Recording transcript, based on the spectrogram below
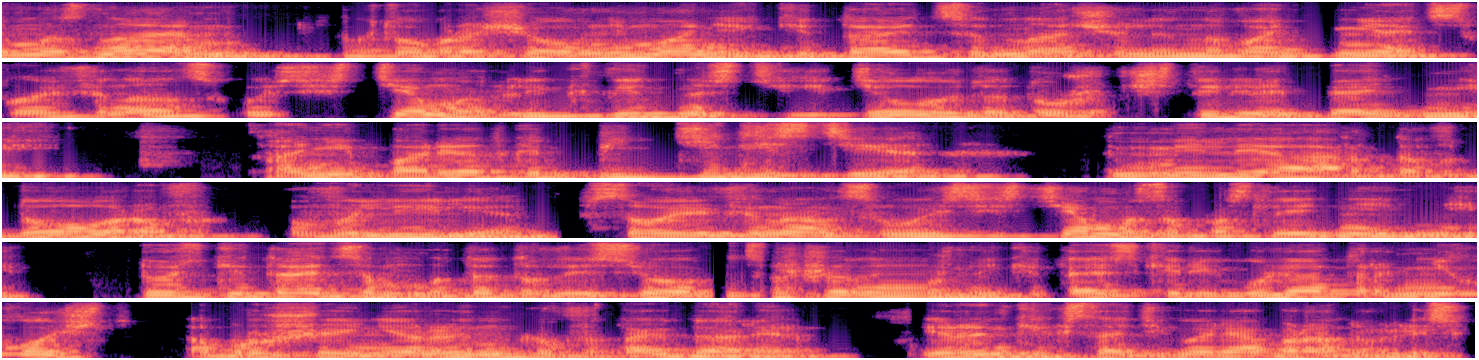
мы знаем, кто обращал внимание, китайцы начали наводнять свою финансовую систему ликвидностью и делают это уже 4 или 5 дней. Они порядка 50 миллиардов долларов влили в свою финансовую систему за последние дни. То есть китайцам вот это все совершенно нужно. Китайский регулятор не хочет обрушения рынков и так далее. И рынки, кстати говоря, обрадовались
